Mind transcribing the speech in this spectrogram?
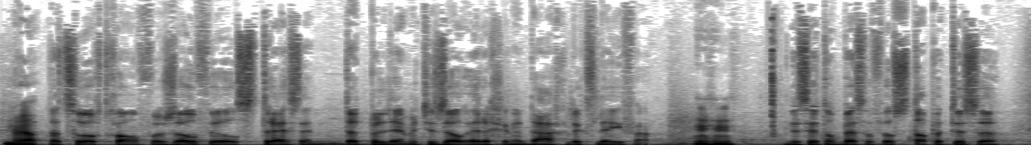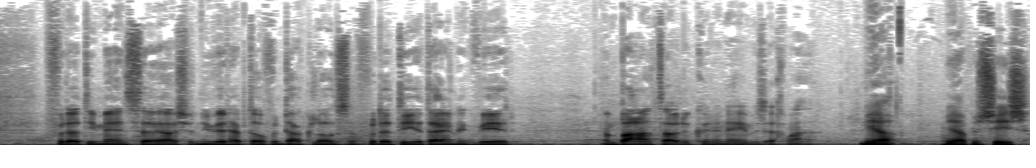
Ja. Dat zorgt gewoon voor zoveel stress en dat belemmert je zo erg in het dagelijks leven. Mhm. Er zit nog best wel veel stappen tussen voordat die mensen, als je het nu weer hebt over daklozen, voordat die uiteindelijk weer een baan zouden kunnen nemen, zeg maar. Ja, ja precies.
